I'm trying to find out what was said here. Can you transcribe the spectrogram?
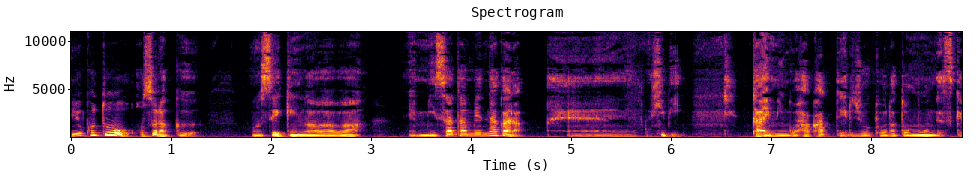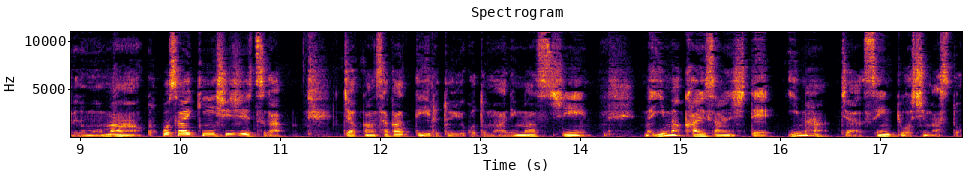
いうことをおそらく政権側は見定めながら、えー、日々タイミングを測っている状況だと思うんですけれども、まあ、ここ最近支持率が若干下がっているということもありますし、まあ、今解散して、今じゃあ選挙をしますと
